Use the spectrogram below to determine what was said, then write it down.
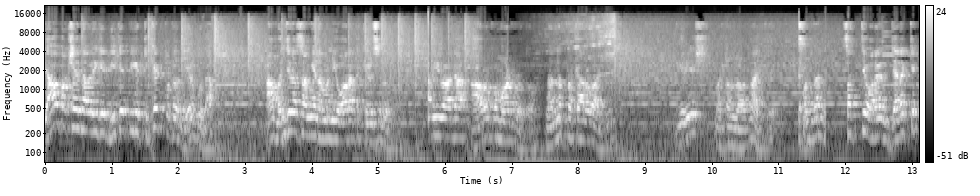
ಯಾವ ಪಕ್ಷದಿಂದ ಅವರಿಗೆ ಬಿಜೆಪಿಗೆ ಟಿಕೆಟ್ ಕೊಟ್ಟರು ಹೇಳ್ಬೋದಾ? ಆ ಮಂಜುನಾಥ ಸ್ವಾಮಿಗೆ ನಮ್ಮನ್ನು ಈ ಹೋರಾಟ ತಿಳಿಸಿರೋದು ಇವಾಗ ಆರೋಪ ಮಾಡಿರೋದು ನನ್ನ ಪ್ರಕಾರವಾಗಿ ಗಿರೀಶ್ ಮಠನ್ ಅವ್ರನ್ನ ಹಾಕಿದೆ. ಒಂದ ಸತ್ಯ ಹೊರ ಜನಕ್ಕೆ,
